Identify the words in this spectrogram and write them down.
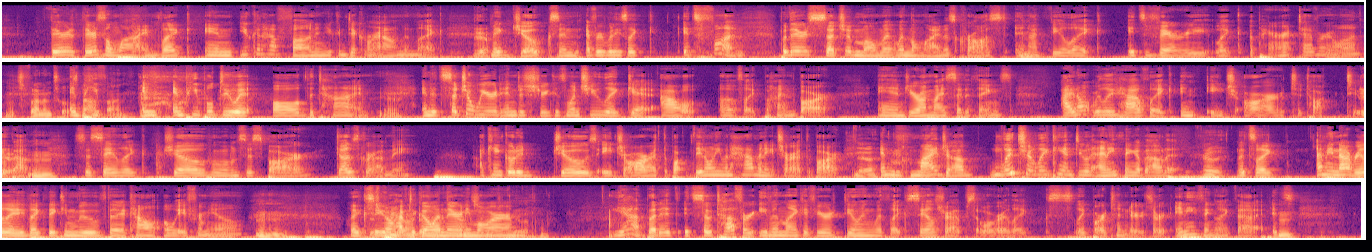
there there's a line like and you can have fun and you can dick around and like Yeah. make jokes and everybody's like it's fun. But there's such a moment when the line is crossed and mm-hmm. I feel like it's very like apparent to everyone. It's fun until it's And, not peop- fun. and and people do it all the time. Yeah. And it's such a weird industry because once you like get out of like behind the bar and you're on my side of things, I don't really have like an HR to talk to Yeah. about Mm-hmm. So say like Joe who owns this bar does grab me. I can't go to Joe's HR at the bar. They don't even have an HR at the bar. Yeah. And my job literally can't do anything about it. Really. It's like, I mean, not really. Like they can move the account away from you. Mm-hmm. Like so you don't have to go in there accounts, you don't have to anymore. deal with them. Yeah, but it, it's so tough. Or even like if you're dealing with like sales reps or like like bartenders or anything like that, it's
